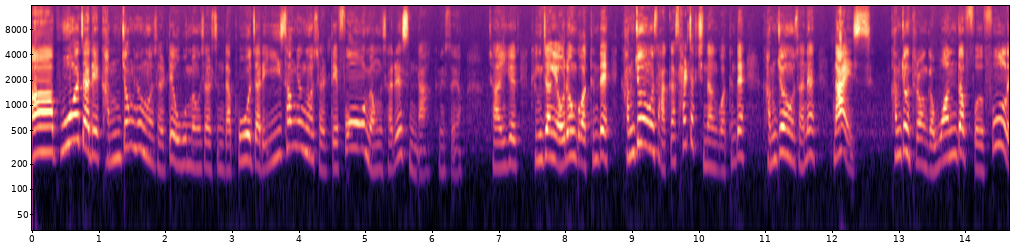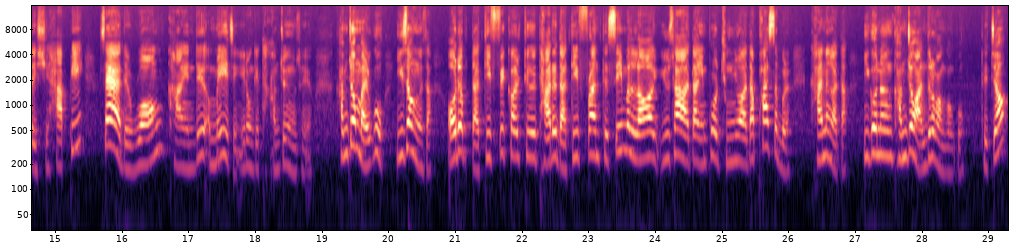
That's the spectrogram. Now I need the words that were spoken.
아, 보어 자리에 감정 형용사 할때 오부 명사를 쓴다. 보어 자리에 이성 형용사 할때 for 명사를 쓴다. 그랬어요. 자, 이게 굉장히 어려운 것 같은데 감정 형용사 아까 살짝 지나간 것 같은데 감정 형용사는 nice, 감정 들어간 게 wonderful, foolish, happy, sad, wrong, kind, amazing 이런 게 다 감정 형용사예요. 감정 말고 이성 형용사 어렵다, difficult, 다르다, different, similar, 유사하다, important, 중요하다, possible, 가능하다. 이거는 감정 안 들어간 거고 됐죠?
